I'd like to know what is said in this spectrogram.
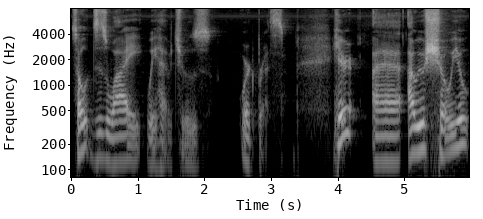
So this is why we have choose WordPress. Here uh, I will show you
